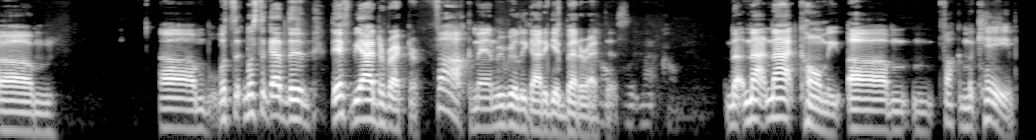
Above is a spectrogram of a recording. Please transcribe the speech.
Um, um, what's the, what's the guy the, the FBI director? Fuck man, we really got to get better at this. Not Comey. Not not, not Comey. Um, fucking McCabe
